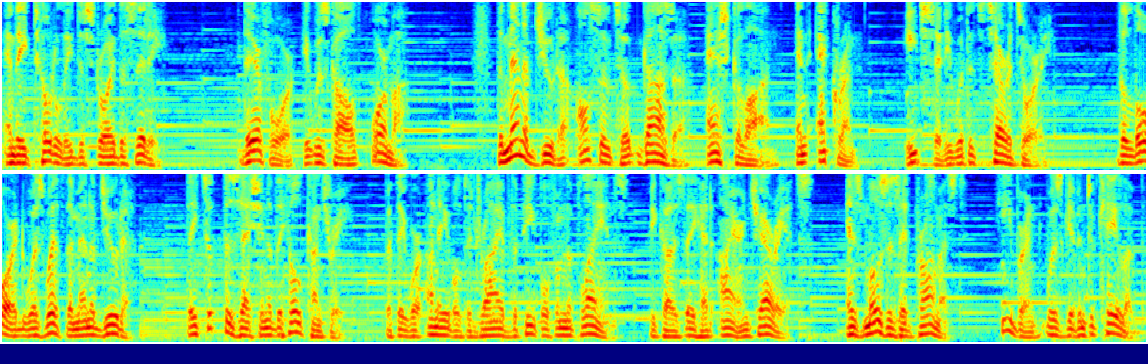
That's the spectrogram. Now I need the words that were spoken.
and they totally destroyed the city. Therefore it was called Hormah. The men of Judah also took Gaza, Ashkelon, and Ekron, each city with its territory. The Lord was with the men of Judah. They took possession of the hill country, but they were unable to drive the people from the plains, because they had iron chariots. As Moses had promised, Hebron was given to Caleb,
